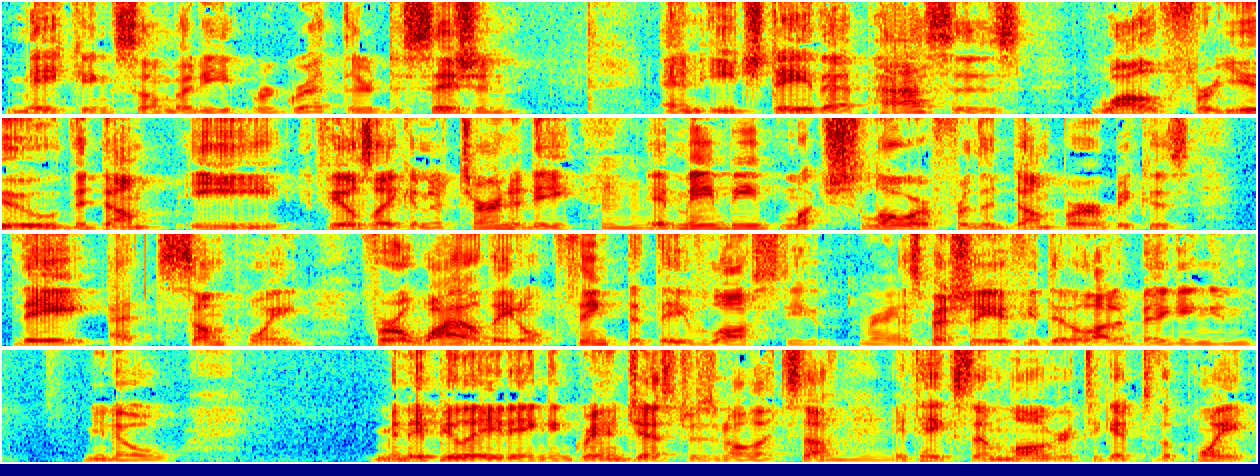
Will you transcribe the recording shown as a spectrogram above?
making somebody regret their decision. And each day that passes, while for you, the dump E feels like an eternity, mm-hmm. it may be much slower for the dumper because they, at some point, for a while, they don't think that they've lost you. Right. Especially if you did a lot of begging and, you know, manipulating and grand gestures and all that stuff. Mm-hmm. It takes them longer to get to the point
